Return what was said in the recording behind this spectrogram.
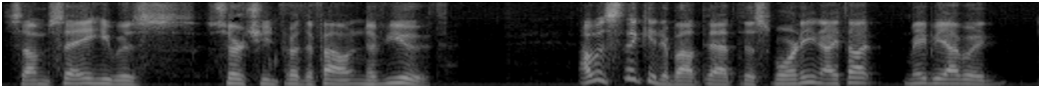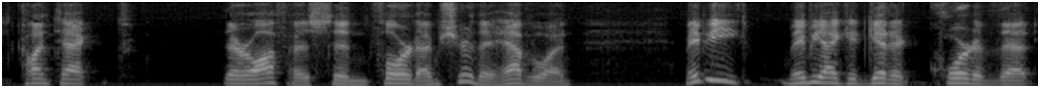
Some say he was searching for the Fountain of Youth. I was thinking about that this morning. I thought maybe I would contact their office in Florida. I'm sure they have one. Maybe maybe I could get a quart of that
